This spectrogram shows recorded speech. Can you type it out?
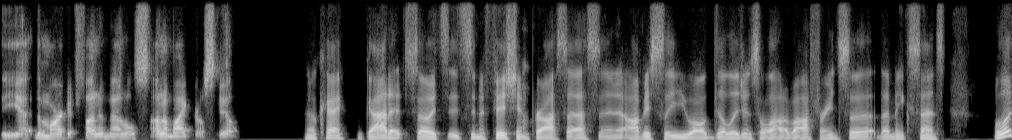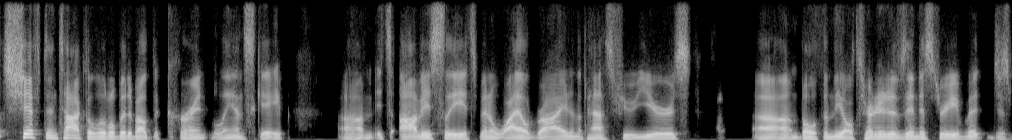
the, uh, the market fundamentals on a micro scale. Okay, got it. So it's it's an efficient process, and obviously you all diligence a lot of offerings, so that, that makes sense. Well, let's shift and talk a little bit about the current landscape. Um, it's obviously it's been a wild ride in the past few years, um, both in the alternatives industry, but just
